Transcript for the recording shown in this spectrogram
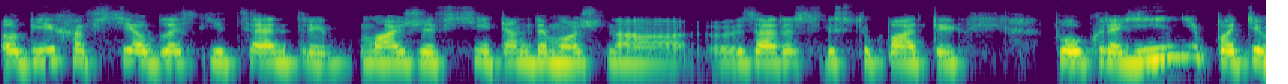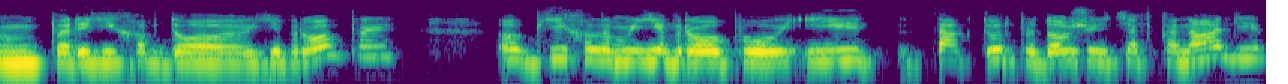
об'їхав всі обласні центри, майже всі, там, де можна е, зараз виступати по Україні. Потім переїхав до Європи. Об'їхали ми Європу, і так тур продовжується в Канаді.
